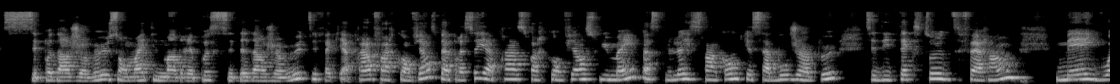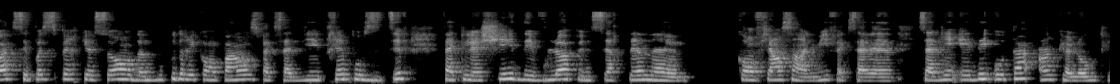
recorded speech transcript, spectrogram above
c'est pas dangereux, son maître il demanderait pas si c'était dangereux, tu fait qu'il apprend à faire confiance puis après ça, il apprend à se faire confiance lui-même parce que là, il se rend compte que ça bouge un peu, c'est des textures différentes, mais il voit que c'est pas si pire que ça, on donne beaucoup de récompenses, fait que ça devient très positif, fait que le chien développe une certaine euh, confiance en lui, fait que ça, ça vient aider autant un que l'autre.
